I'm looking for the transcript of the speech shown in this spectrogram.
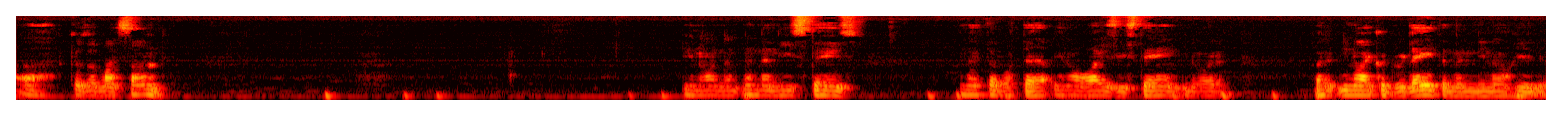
uh, because of my son. You know, and then, and then he stays. And I thought, what the, you know, why is he staying? You know, but you know, I could relate. And then, you know, he,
